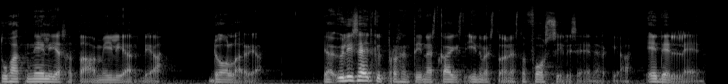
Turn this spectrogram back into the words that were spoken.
1400 miljardia dollaria. Ja yli 70 prosenttia näistä kaikista investoinneista on fossiiliseen energiaa edelleen.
